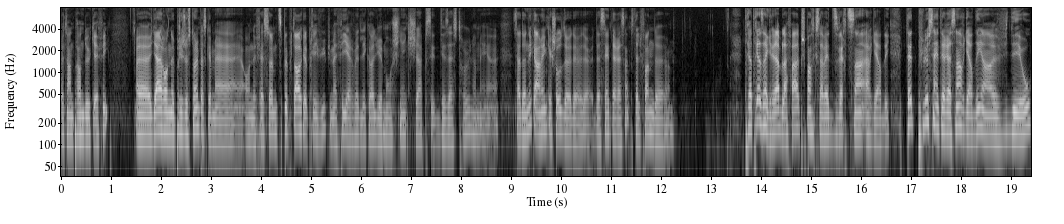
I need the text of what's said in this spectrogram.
le temps de prendre deux cafés. Euh, hier, on a pris juste un parce que on a fait ça un petit peu plus tard que prévu. Puis ma fille est arrivée de l'école, il y a mon chien qui chape, c'est désastreux, là, mais euh, ça a donné quand même quelque chose d'assez intéressant. C'était le fun de. Très, très agréable à faire. Puis je pense que ça va être divertissant à regarder. Peut-être plus intéressant à regarder en vidéo.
